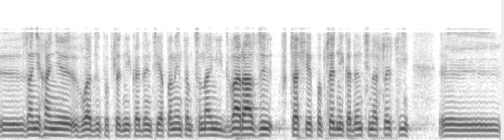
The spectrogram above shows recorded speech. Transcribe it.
y, zaniechanie władzy poprzedniej kadencji. Ja pamiętam co najmniej dwa razy w czasie poprzedniej kadencji na sesji y,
